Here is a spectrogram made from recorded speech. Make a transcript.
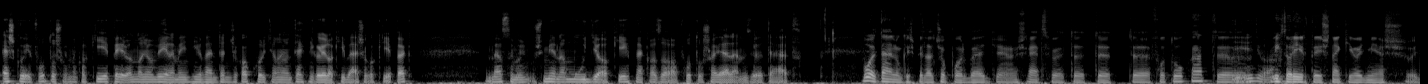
esküvői fotósoknak a képeiről nagyon vélemény nyilvánítani, csak akkor, hogyha nagyon technikailag hibások a képek. Mert azt mondom, hogy most milyen a módja a képnek, az a fotósa jellemző, tehát Volt nálunk is például a csoportban egy srác föltöltött fotókat. Így van. Viktor írta is neki, hogy milyen, hogy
